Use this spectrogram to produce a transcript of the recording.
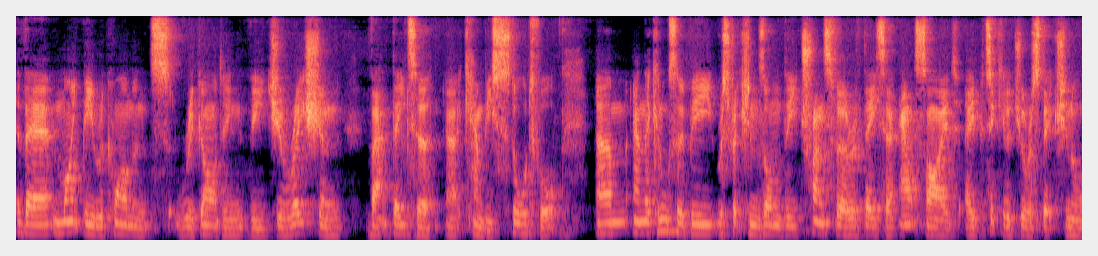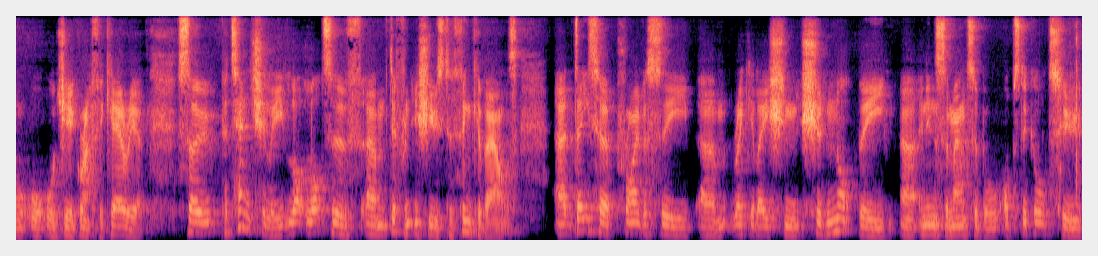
there might be requirements regarding the duration that data uh, can be stored for. Um, and there can also be restrictions on the transfer of data outside a particular jurisdiction or, or, or geographic area. So potentially lots of um, different issues to think about. Uh, data privacy um, regulation should not be uh, an insurmountable obstacle to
